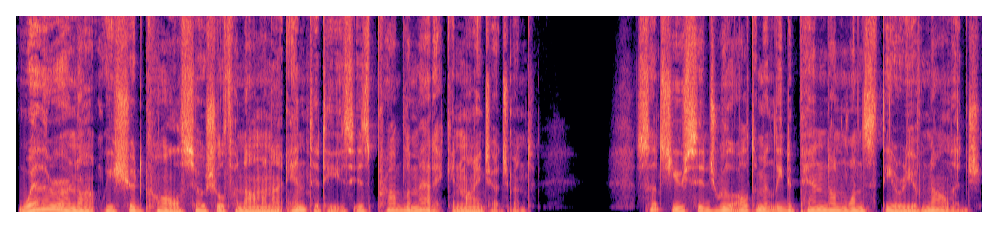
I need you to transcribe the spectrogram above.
Whether or not we should call social phenomena entities is problematic in my judgment. Such usage will ultimately depend on one's theory of knowledge.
